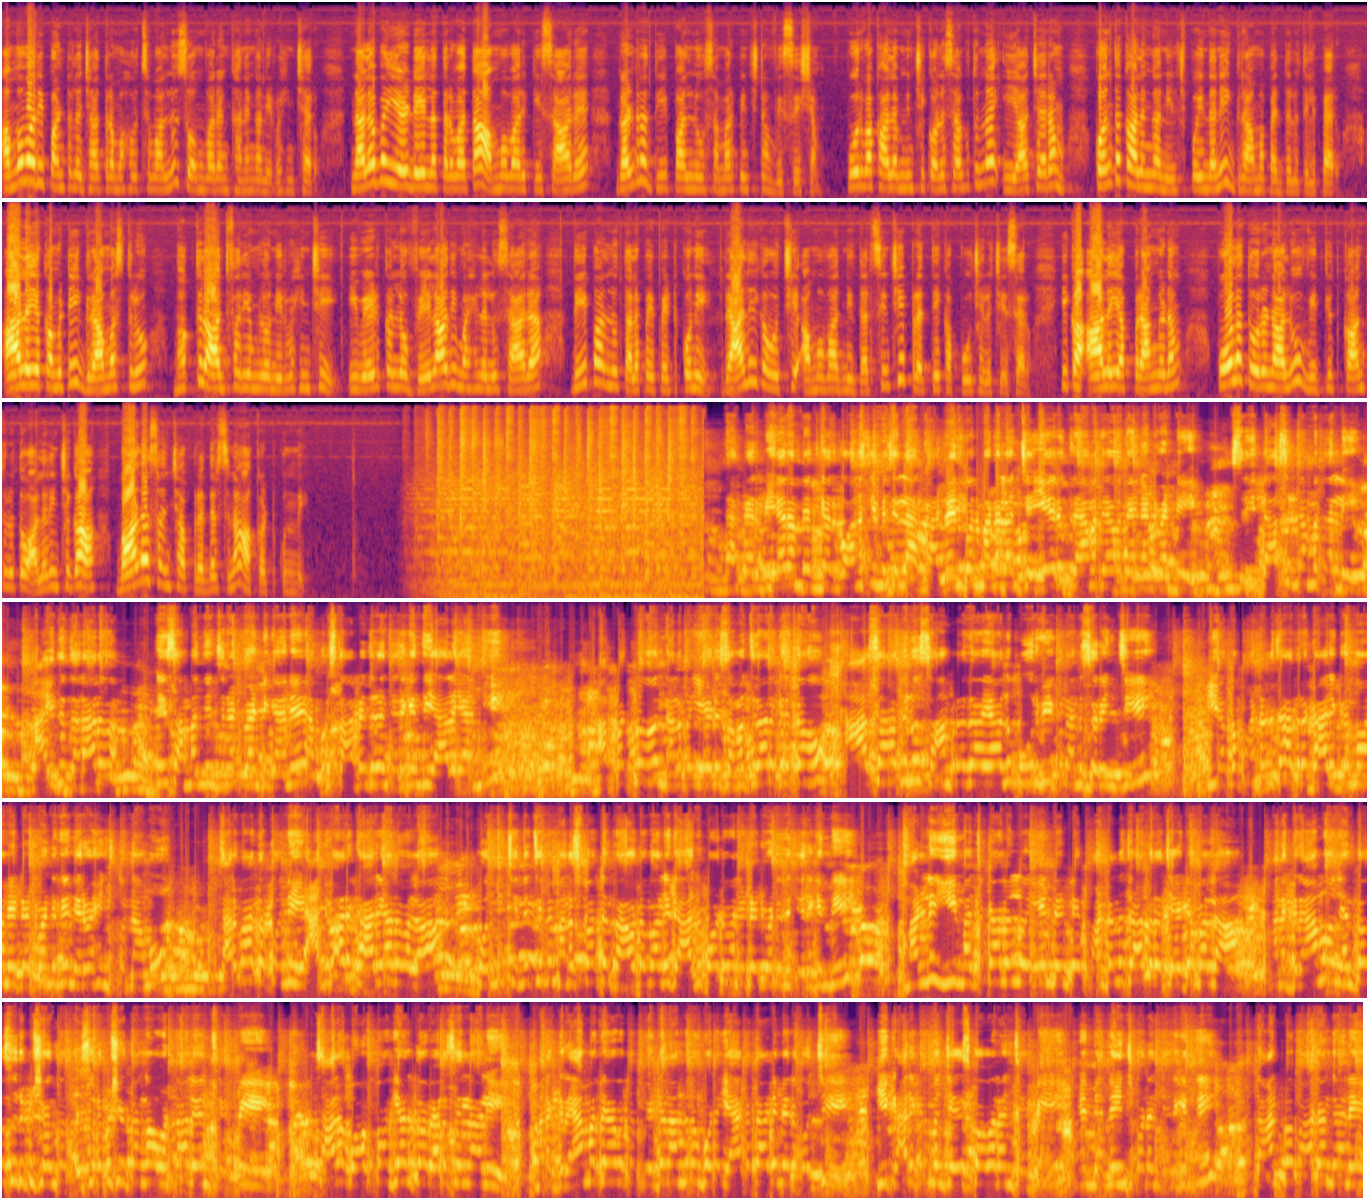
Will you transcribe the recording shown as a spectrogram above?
అమ్మవారి పంటల జాతర మహోత్సవాలను సోమవారం ఘనంగా నిర్వహించారు. నలభై ఏడేళ్ళ తర్వాత అమ్మవారికి సారే గండ్ర దీపాలను సమర్పించడం విశేషం. పూర్వకాలం నుంచి కొనసాగుతున్న ఈ ఆచారం కొంతకాలంగా నిలిచిపోయిందని గ్రామ పెద్దలు తెలిపారు. ఆలయ కమిటీ గ్రామస్తులు భక్తుల ఆధ్వర్యంలో నిర్వహించి ఈ వేడుకల్లో వేలాది మహిళలు సారా దీపాలను తలపై పెట్టుకొని ర్యాలీగా వచ్చి అమ్మవారిని దర్శించి ప్రత్యేక పూజలు చేశారు. ఇక ఆలయ ప్రాంగణం పూల తోరణాలు విద్యుత్ కాంతులతో అలరించగా బాణాసంచా ప్రదర్శన ఆకట్టుకుంది. డాక్టర్ బిఆర్ అంబేద్కర్ కోనసీమ జిల్లా కాట్రేనికొండ మండలం చెయ్యేరు గ్రామ దేవత అయినటువంటి శ్రీ దాసుడమ్మ తల్లి. ఐదు తరాలకి సంబంధించినటువంటి గానే అప్పుడు స్థాపించడం జరిగింది ఈ ఆలయాన్ని. అప్పట్లో నలభై ఏడు సంవత్సరాల క్రితం ఆసాదులు సాంప్రదాయాలు పూర్వీకులు అనుసరించి ఈ యొక్క పంటల జాతర కార్యక్రమం అనేటటువంటిది నిర్వహించుకున్నాము. తర్వాత కొన్ని అనివార్య కార్యాల వల్ల కొన్ని చిన్న చిన్న మనస్పర్ధలు రావడం వల్ల ఇది ఆగిపోవడం అనేటటువంటిది జరిగింది. మళ్ళీ ఈ మధ్య కాలంలో ఏంటంటే పంటల జాతర చేయడం వల్ల మన గ్రామం ఎంతో సురక్షితంగా ఉండాలి అని చెప్పి చాలా భోగభాగ్యాలతో వెలసిల్లాలి. మన గ్రామ దేవత బిడ్డలందరం కూడా ఏకతాటి మీదకి వచ్చి ఈ కార్యక్రమం చేసుకోవాలని చెప్పి మేము నిర్ణయించుకోవడం జరిగింది. దాంట్లో భాగంగానే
